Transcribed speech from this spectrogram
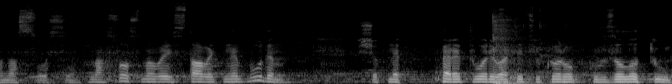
в насосі. Насос новий ставити не будемо, щоб не перетворювати цю коробку в золоту.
